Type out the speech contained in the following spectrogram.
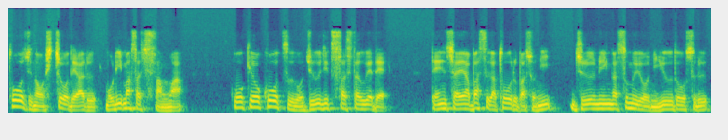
当時の市長である森正史さんは公共交通を充実させた上で電車やバスが通る場所に住民が住むように誘導する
